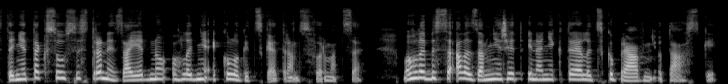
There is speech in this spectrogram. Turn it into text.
Stejně tak jsou si strany zajedno ohledně ekologické transformace. Mohly by se ale zaměřit i na některé lidskoprávní otázky,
